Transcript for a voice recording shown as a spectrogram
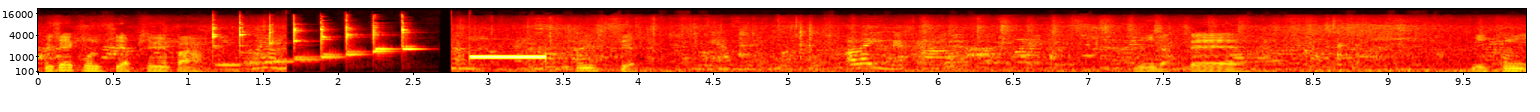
ไม่ใช่คนเสียบใช่ไหมป้าไม่เสียบเอาอะไรอีกไหมคะ มีดักแด้ มีกุ้ง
